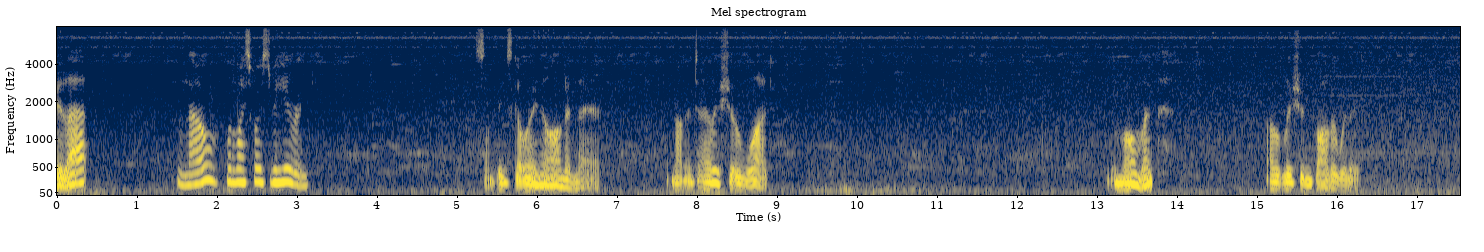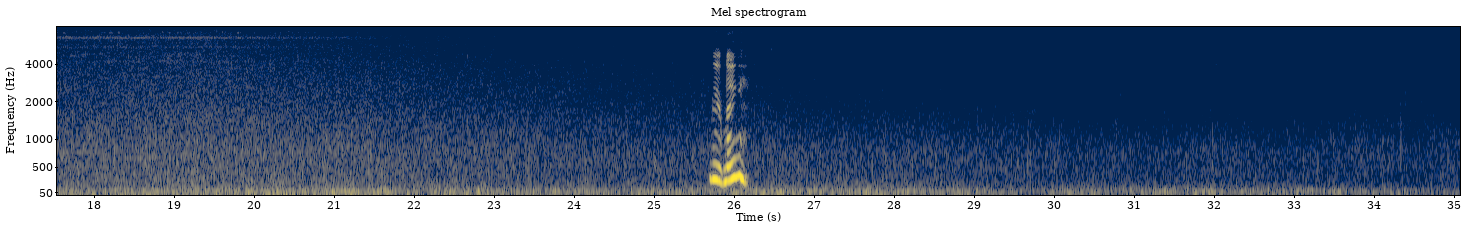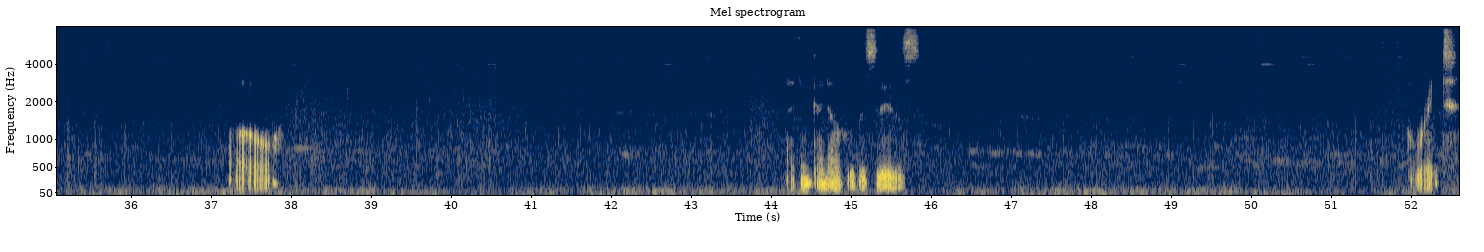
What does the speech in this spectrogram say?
Hear that? No? What am I supposed to be hearing? Something's going on in there. I'm not entirely sure what. For the moment, probably shouldn't bother with it. Good evening. Think I know who this is. Great.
